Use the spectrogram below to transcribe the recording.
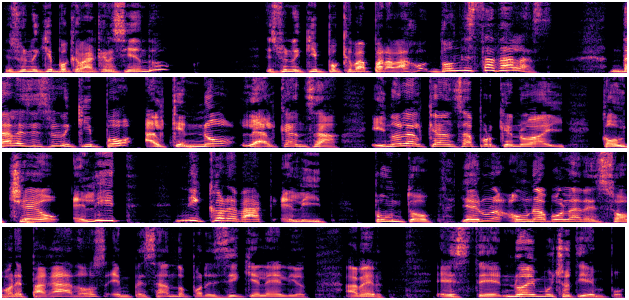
¿Es un equipo que va creciendo? ¿Es un equipo que va para abajo? ¿Dónde está Dallas? Dallas es un equipo al que no le alcanza. Y no le alcanza porque no hay cocheo elite ni coreback elite. Punto. Y hay una, una, bola de sobrepagados, empezando por Ezekiel Elliott. A ver, este, no hay mucho tiempo.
